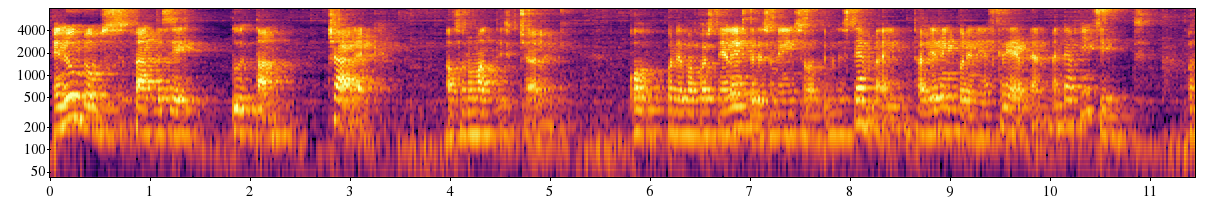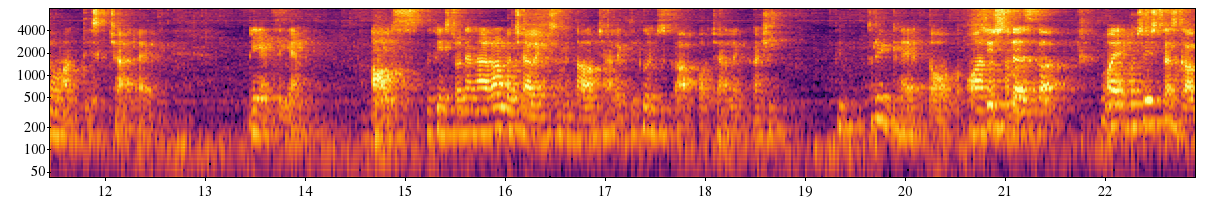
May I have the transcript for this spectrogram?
en ungdomsfantasy utan kärlek, alltså romantisk kärlek. Och, och det var först när jag läste det som jag insåg att men det stämmer ju. Inte hade jag tänkt på det när jag skrev den, men där finns inte romantisk kärlek egentligen alls. Det finns då den här andra kärleken som är av kärlek till kunskap och kärlek kanske till trygghet och, och. Systerskap. Och, och systerskap,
